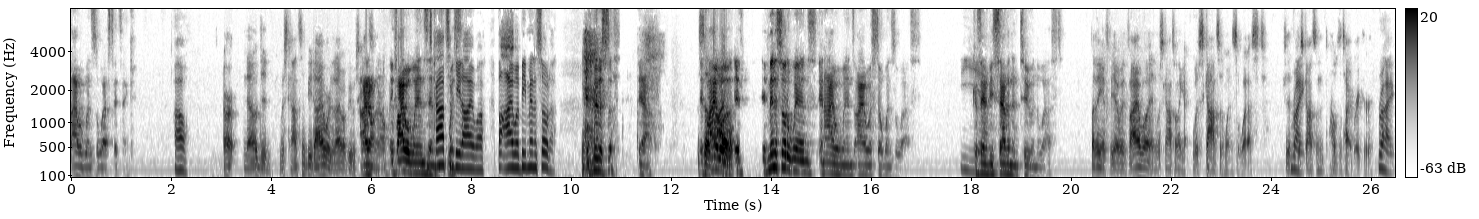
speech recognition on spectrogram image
Iowa wins the West. I think. Oh, Or no, did Wisconsin beat Iowa or did Iowa beat Wisconsin? I don't know if Iowa wins. Wisconsin Wis- beat Iowa, but Iowa beat Minnesota. if Minnesota. Yeah, if So Iowa, if if Minnesota wins and Iowa wins, Iowa still wins the West because Yeah. they'd be seven and two in the West. But I think if yeah, if Iowa and Wisconsin, I think Wisconsin wins the West because Right. Wisconsin holds the tiebreaker. Right.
